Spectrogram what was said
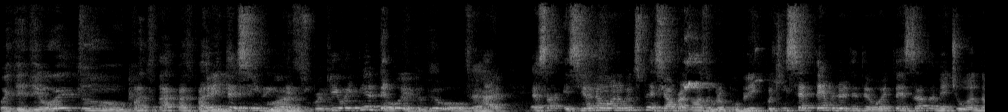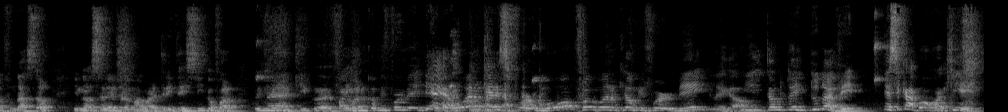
88, quanto dá? Quase 40. 35, 35 anos. Porque 88, viu, Ferrari? Essa, esse ano é um ano muito especial para nós do Grupo Public, porque em setembro de 88 é exatamente o ano da fundação e nós celebramos agora 35. Eu falo, é, que foi o ano que eu me formei. É, o ano que ele se formou foi o ano que eu me formei. Legal. E, então tem tudo a ver. Esse caboclo aqui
